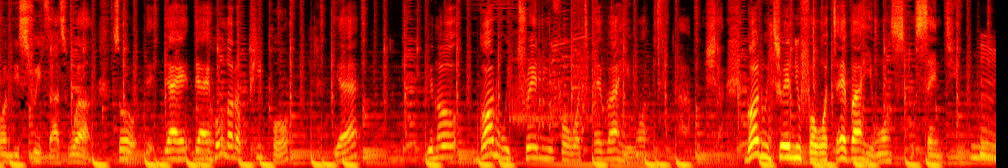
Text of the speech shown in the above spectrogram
on the streets as well. So there, are- there are a whole lot of people. Yeah, you know, God will train you for whatever He wants. Ah, God will train you for whatever He wants to send you. Hmm.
